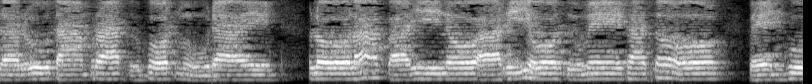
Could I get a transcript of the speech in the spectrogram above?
สรู้ตามพระสุคตหมู่ใด โลลาปะหิโนอาริโยสุเมทาโซเป็นผู้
